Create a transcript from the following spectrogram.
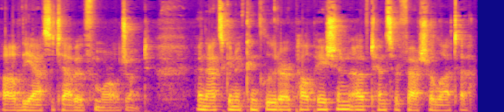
of the acetabulofemoral joint. And that's going to conclude our palpation of tensor fascia lata.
